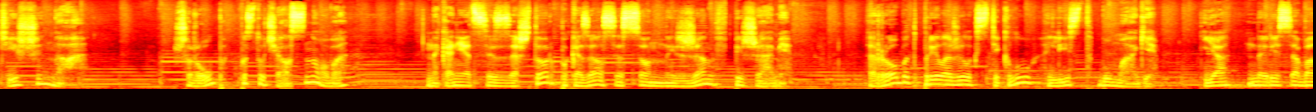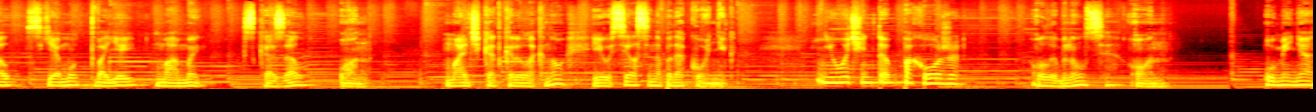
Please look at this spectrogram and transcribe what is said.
Тишина. Шруб постучал снова. Наконец из-за штор показался сонный Жан в пижаме. Робот приложил к стеклу лист бумаги. «Я нарисовал схему твоей мамы», — сказал он. Мальчик открыл окно и уселся на подоконник. «Не очень-то похоже», — улыбнулся он. «У меня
